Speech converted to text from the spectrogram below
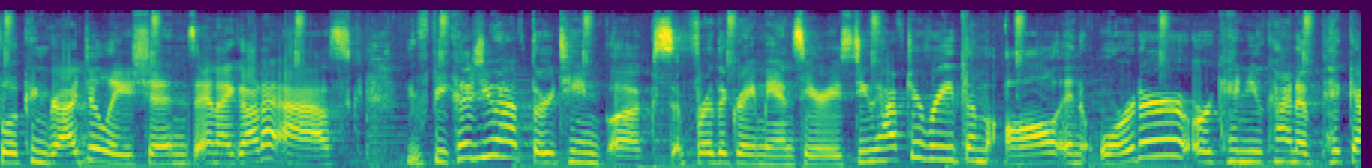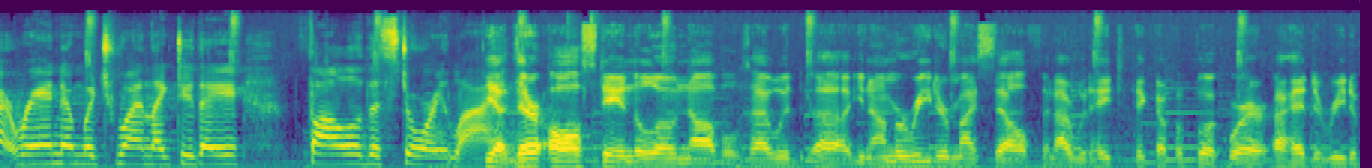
Well, congratulations. And I got to ask, because you have 13 books, books for the Gray Man series, do you have to read them all in order or can you kind of pick at random which one? Like, do they follow the storyline. Yeah, they're all standalone novels. I would, uh, you know, I'm a reader myself, and I would hate to pick up a book where I had to read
